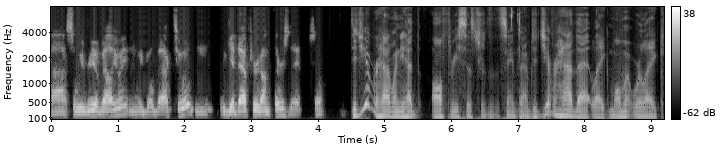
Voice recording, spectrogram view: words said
Uh, so we reevaluate and we go back to it and we get after it on Thursday. So, did you ever have when you had all three sisters at the same time? Did you ever have that like moment where like,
